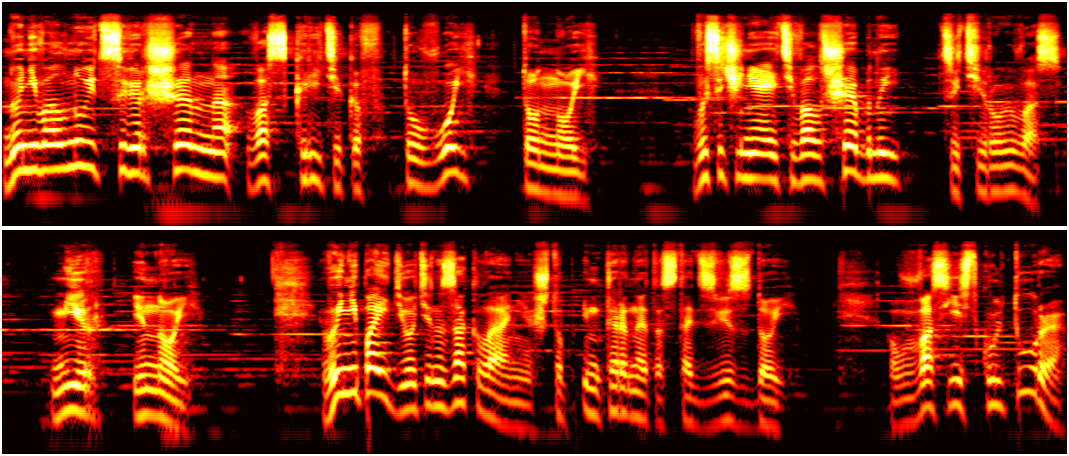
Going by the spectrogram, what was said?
Но не волнует совершенно вас критиков то вой, то ной. Вы сочиняете волшебный, цитирую вас, мир иной. Вы не пойдете на заклание, чтоб интернета стать звездой. В вас есть культура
